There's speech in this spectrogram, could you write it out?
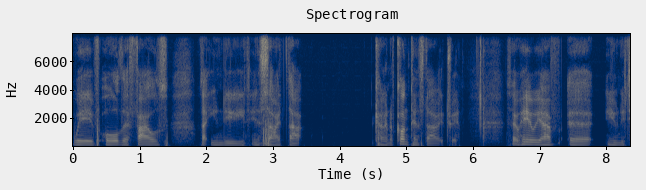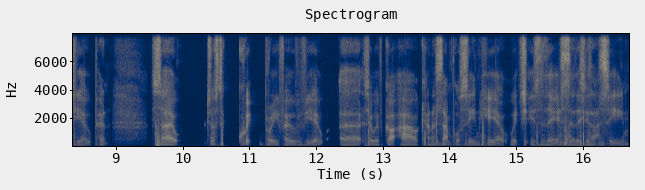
with all the files that you need inside that kind of contents directory. So here we have uh, Unity open. So just a quick brief overview. Uh, so we've got our kind of sample scene here, which is this. So this is our scene.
